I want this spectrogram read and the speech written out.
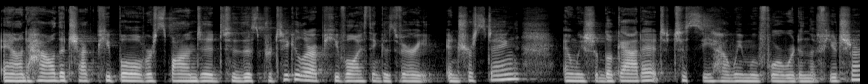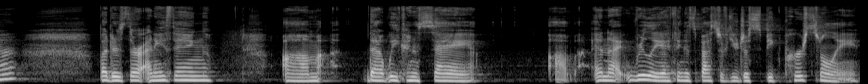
And how the Czech people responded to this particular upheaval, I think, is very interesting. And we should look at it to see how we move forward in the future. But is there anything um, that we can say? Um, and I really, I think it's best if you just speak personally.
